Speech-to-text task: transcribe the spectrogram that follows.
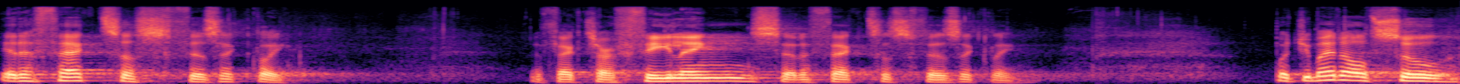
it affects us physically. It affects our feelings, it affects us physically. But you might also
